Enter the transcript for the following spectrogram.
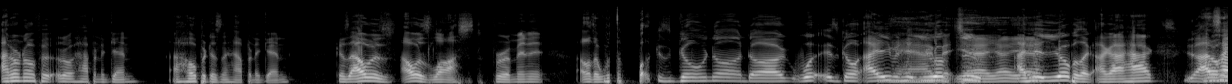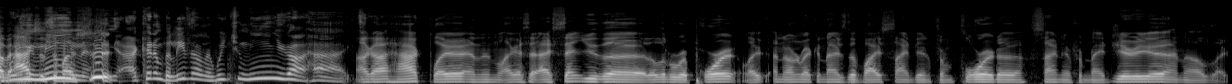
I don't know if it, it'll happen again. I hope it doesn't happen again, cause I was I was lost for a minute. I was like, "What the fuck is going on, dog? What is going?" I even Yeah, hit you up too. yeah, yeah, yeah. I hit you up, but like I got hacked. I, was don't like, have what do you access to my shit. I couldn't believe that. I was like, what you mean you got hacked? I got hacked, player, and then like I said, I sent you the the little report, like an unrecognized device signed in from Florida, signed in from Nigeria, and I was like,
